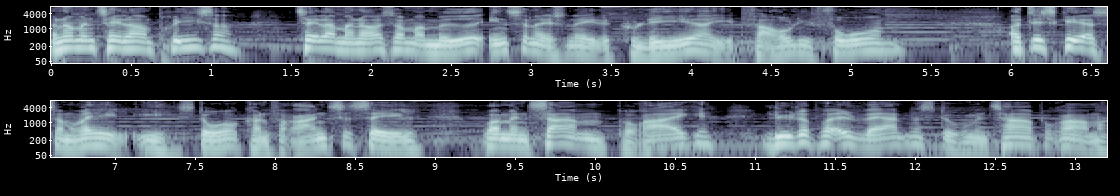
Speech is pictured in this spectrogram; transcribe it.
Og når man taler om priser, taler man også om at møde internationale kolleger i et fagligt forum. Og det sker som regel i store konferencesale, hvor man sammen på række lytter på alverdens dokumentarprogrammer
